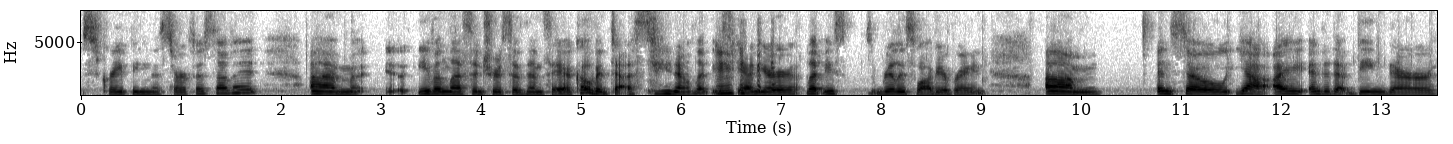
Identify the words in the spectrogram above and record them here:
scraping the surface of it um, even less intrusive than say a COVID test. You know, let me scan your, let me really swab your brain. Um, and so, yeah, I ended up being there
